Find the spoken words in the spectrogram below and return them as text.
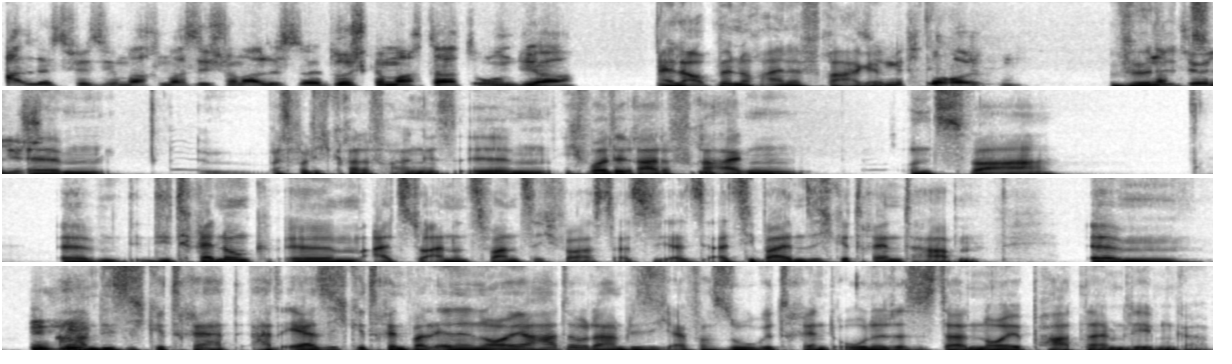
alles für sie machen, was sie schon alles äh, durchgemacht hat. Und ja, Erlaub mir noch eine Frage. Mitgeholfen. Würdet, ähm, was wollte ich gerade fragen? Ähm, ich wollte gerade fragen, und zwar ähm, die Trennung, ähm, als du 21 warst, als, als, als die beiden sich getrennt haben. Ähm, mhm. Haben die sich getrennt, hat, hat er sich getrennt, weil er eine neue hatte, oder haben die sich einfach so getrennt, ohne dass es da neue Partner im Leben gab?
